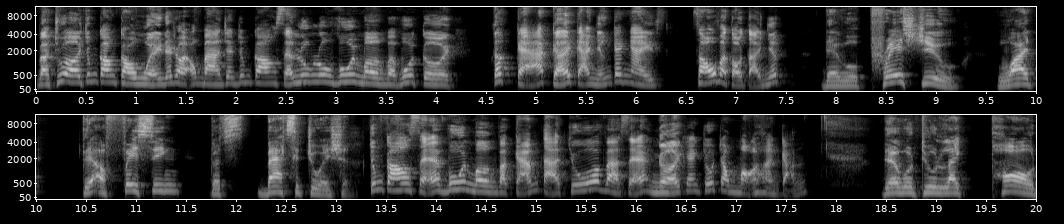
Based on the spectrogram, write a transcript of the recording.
Và Chúa ơi, chúng con cầu nguyện để rồi ông bà anh chị em chúng con sẽ luôn luôn vui mừng và vui cười tất cả kể cả những cái ngày xấu và tồi tệ nhất. They will praise you while they are facing the bad situation. Chúng con sẽ vui mừng và cảm tạ Chúa và sẽ ngợi khen Chúa trong mọi hoàn cảnh. They will do like Paul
